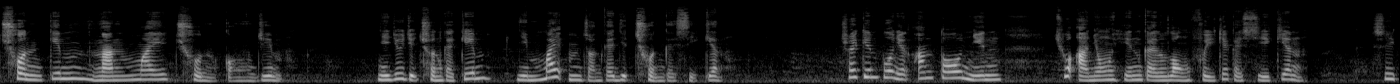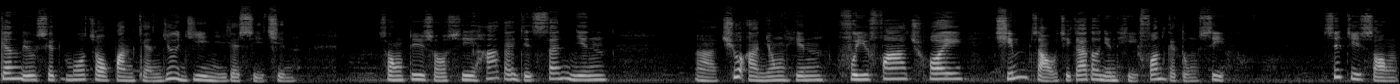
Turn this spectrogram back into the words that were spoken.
寸金难买寸光阴。你就一寸嘅金，你买唔准嘅一寸嘅时间。最近半年，很多人就按用现嘅浪费嘅时间，时间流逝冇做半件有意义嘅事情。上帝所赐下嘅一生人。啊，秋颜用献绘花菜，寻找自己多人喜欢嘅东西。实际上，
